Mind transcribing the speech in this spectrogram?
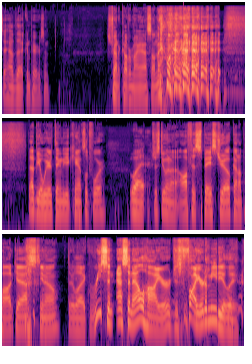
to have that comparison. Just trying to cover my ass on that one. That'd be a weird thing to get canceled for. what? Just doing an office space joke on a podcast, you know? They're like, recent SNL hire just fired immediately.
